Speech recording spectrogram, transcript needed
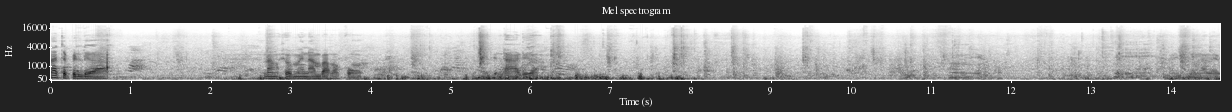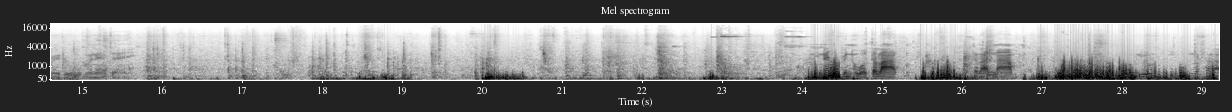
น่าจะเป็นเรือ นั่งชมแม่น้ำบางประกงนี่เป็นท่าเรืออืมนี่นี่เป็นอะไรไม่รู้ไม่แน่ใจอันนี้น่าจะเป็นหัวตลาด ตลาดน้ำไม่รู้ลักษณะ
